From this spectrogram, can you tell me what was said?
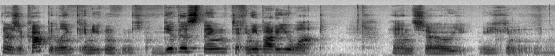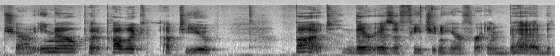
There's a copy link and you can, you can give this thing to anybody you want. And so you, you can share an email, put it public, up to you. But there is a feature in here for embed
